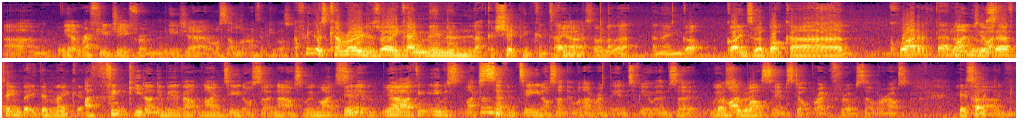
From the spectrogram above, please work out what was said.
Um, yeah, refugee from Niger or somewhere. I think he was. I think it was Cameroon as well. He came in in like a shipping container Yeah. or something like that, and then got got into the Boca Quarta, like Mind the you, I- reserve team, but he didn't make it. I think he'd only be about 19 or so now, so we might see Yeah? him. Yeah, I think he was like Oh. 17 or something when I read the interview with him, so we might well see him still break through somewhere else. Here's Um, hoping.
